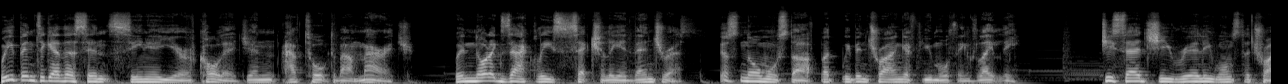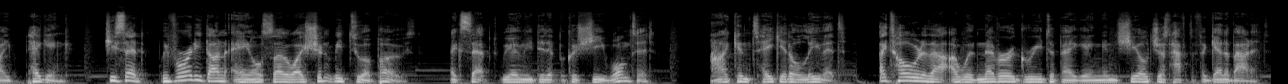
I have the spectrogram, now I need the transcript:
We've been together since senior year of college and have talked about marriage. We're not exactly sexually adventurous, just normal stuff, but we've been trying a few more things lately. She said she really wants to try pegging. She said, We've already done anal, so I shouldn't be too opposed. Except we only did it because she wanted. I can take it or leave it. I told her that I would never agree to pegging and she'll just have to forget about it.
